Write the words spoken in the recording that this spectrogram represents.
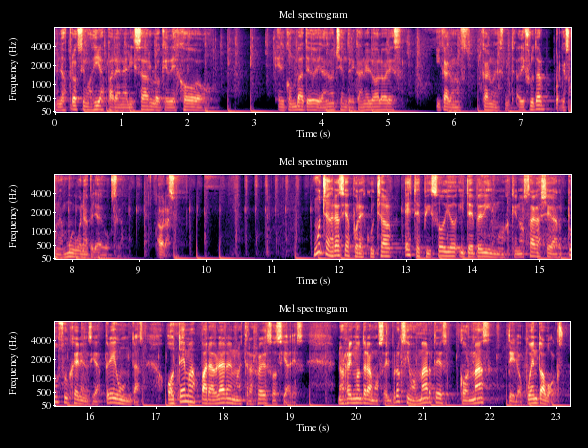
en los próximos días para analizar lo que dejó el combate de hoy de la noche entre Canelo Álvarez y Carmen, Smith. A disfrutar porque es una muy buena pelea de boxeo. Abrazo. Muchas gracias por escuchar este episodio y te pedimos que nos hagas llegar tus sugerencias, preguntas o temas para hablar en nuestras redes sociales. Nos reencontramos el próximo martes con más Te lo cuento a Vox.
